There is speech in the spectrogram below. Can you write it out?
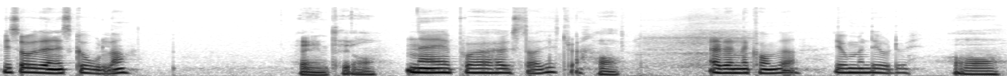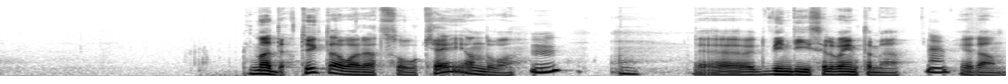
Vi såg den i skolan. Ja, Inte jag. Nej, på högstadiet tror jag. Ja. Eller när kom den? Jo, men det gjorde vi. Ja. Men det tyckte jag var rätt så okej ändå. Mm. Eh, Vin Diesel var inte med Nej. i den.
